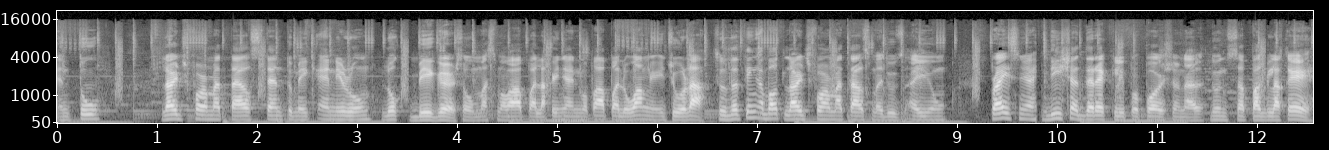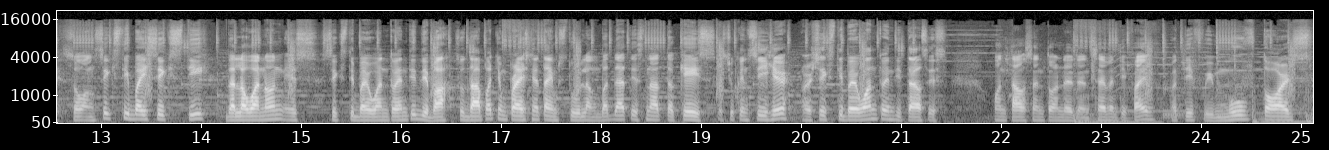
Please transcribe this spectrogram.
and two, large format tiles tend to make any room look bigger. So, mas mapapalaki niyan, mapapaluwang yung itsura. So, the thing about large format tiles, my dudes, ay yung price niya, hindi siya directly proportional dun sa paglaki. So, ang 60 by 60, dalawa nun is 60 by 120, di ba? So, dapat yung price niya times 2 lang. But that is not the case. As you can see here, our 60 by 120 tiles is 1,275. But if we move towards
